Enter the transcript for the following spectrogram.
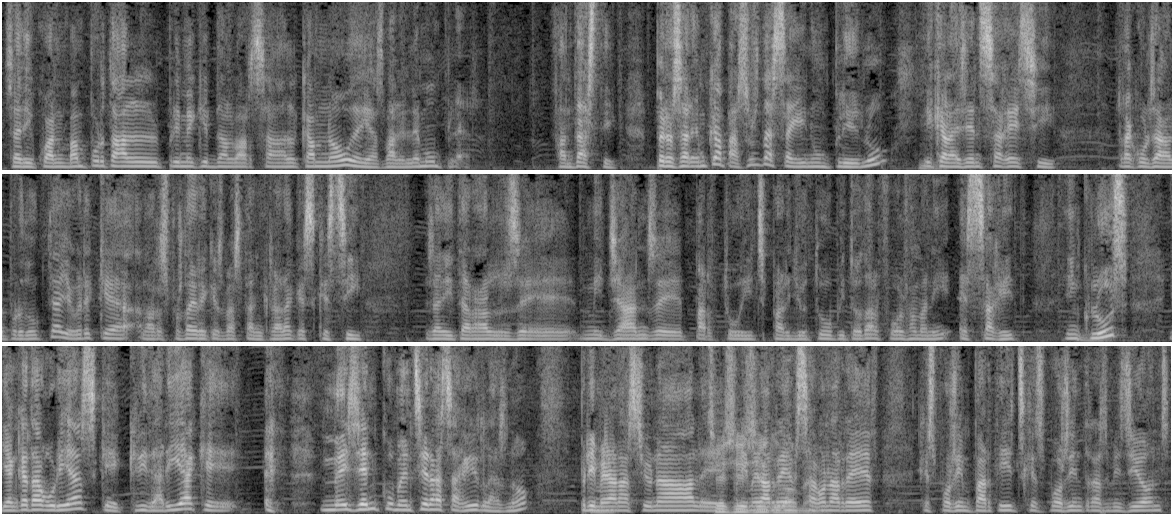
És a dir, quan van portar el primer equip del Barça al Camp Nou, deies, vale, l'hem omplert. Fantàstic. Però serem capaços de seguir omplint-lo i que la gent segueixi recolzant el producte? Jo crec que la resposta crec que és bastant clara, que és que sí. És a dir, tant els eh, mitjans eh, per Twitch, per YouTube i tot el futbol femení és seguit. Inclús hi ha categories que cridaria que més gent comencin a seguir-les, no? Primera nacional, eh, Sí, sí, sí, primera ref, totalment. segona ref, que es posin partits, que es posin transmissions...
